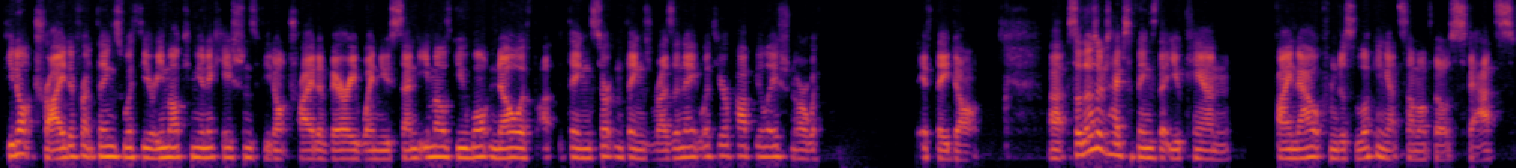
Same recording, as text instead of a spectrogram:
If you don't try different things with your email communications, if you don't try to vary when you send emails, you won't know if uh, things certain things resonate with your population or with if they don't. Uh, so those are types of things that you can find out from just looking at some of those stats.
